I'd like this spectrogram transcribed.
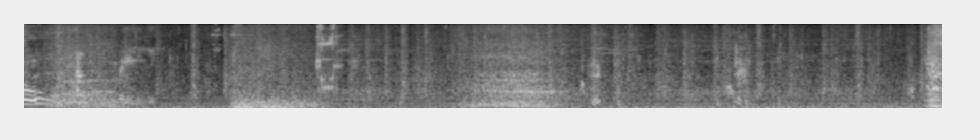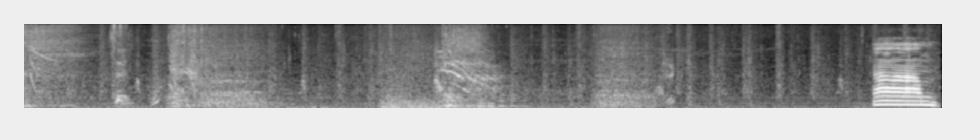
Help me. Um.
